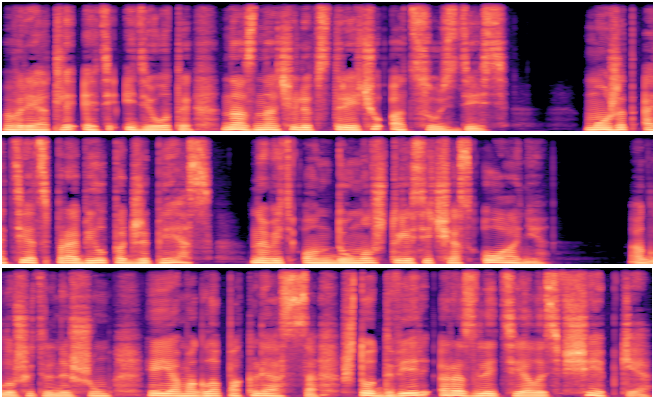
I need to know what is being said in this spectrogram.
Вряд ли эти идиоты назначили встречу отцу здесь. Может, отец пробил по GPS, но ведь он думал, что я сейчас у Ани. Оглушительный шум, и я могла поклясться, что дверь разлетелась в щепки.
